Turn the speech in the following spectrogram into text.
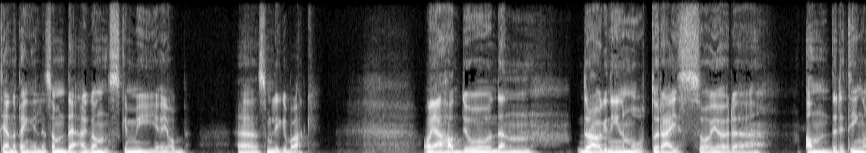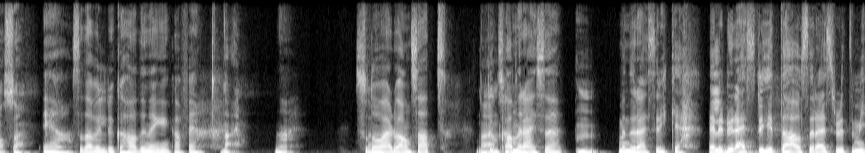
tjene penger, liksom. Det er ganske mye jobb uh, som ligger bak. Og jeg hadde jo den dragningen mot å reise og gjøre andre ting også. Ja, Så da ville du ikke ha din egen kaffe? Nei. Nei. Så nå er du ansatt. Er Du ansatt. kan reise, Mm. men du reiser ikke. Eller du reiser til hytta, og så reiser du til mi.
